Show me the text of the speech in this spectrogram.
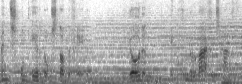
mensonteerde omstandigheden de Joden in goederenwagens aangevoerd.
